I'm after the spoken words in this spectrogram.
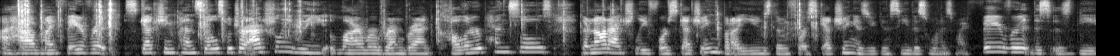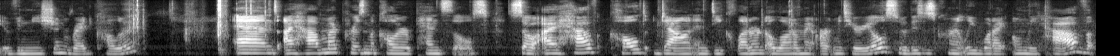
I have my favorite sketching pencils, which are actually the Lyra Rembrandt color pencils. They're not actually for sketching, but I use them for sketching. As you can see, this one is my favorite. This is the Venetian red color. And I have my Prismacolor pencils. So I have culled down and decluttered a lot of my art materials. So this is currently what I only have.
